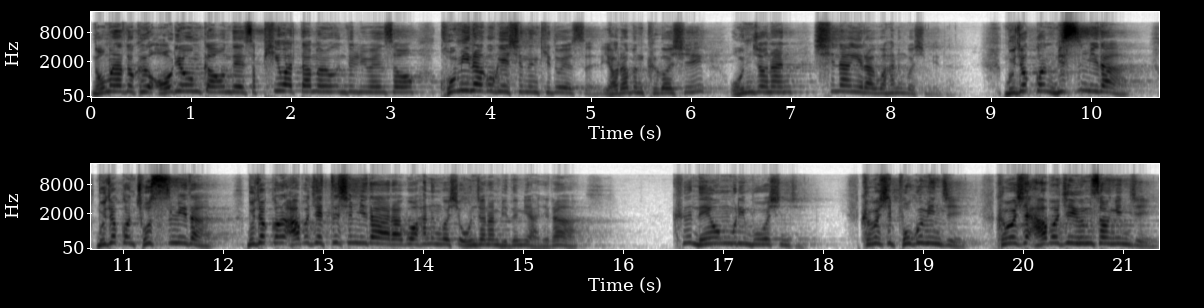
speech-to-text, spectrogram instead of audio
너무나도 그 어려운 가운데에서 피와 땀을 흔들리면서 고민하고 계시는 기도였어요. 여러분, 그것이 온전한 신앙이라고 하는 것입니다. 무조건 믿습니다. 무조건 좋습니다. 무조건 아버지의 뜻입니다. 라고 하는 것이 온전한 믿음이 아니라 그 내용물이 무엇인지, 그것이 복음인지, 그것이 아버지의 음성인지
